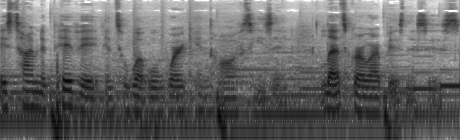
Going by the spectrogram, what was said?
it's time to pivot into what will work in the off season. Let's grow our businesses.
